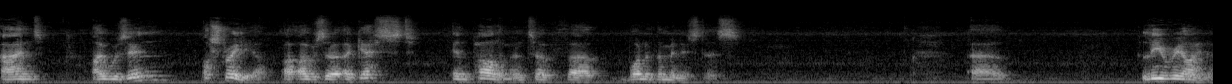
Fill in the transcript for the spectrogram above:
And I was in Australia. I, I was a, a guest in Parliament of uh, one of the ministers. Uh, Lee Rhiannon,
